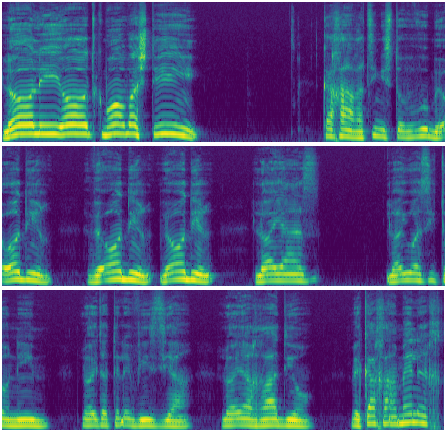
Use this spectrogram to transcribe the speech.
לא להיות כמו ושתי. ככה הארצים הסתובבו בעוד עיר, ועוד עיר, ועוד עיר. לא היה אז, לא היו אז עיתונים, לא הייתה טלוויזיה, לא היה רדיו, וככה המלך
